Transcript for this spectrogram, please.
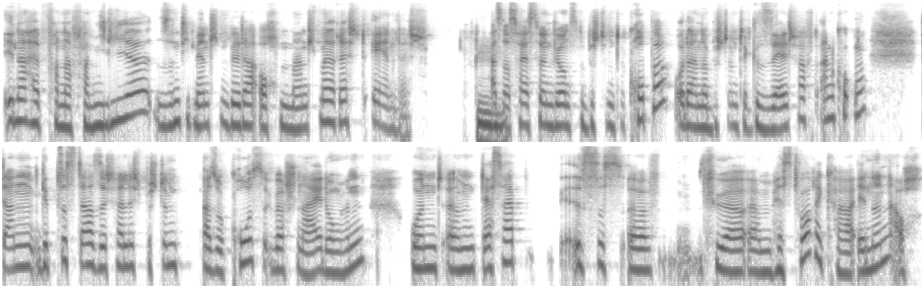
innerhalb von einer Familie sind die Menschenbilder auch manchmal recht ähnlich. Mhm. Also das heißt, wenn wir uns eine bestimmte Gruppe oder eine bestimmte Gesellschaft angucken, dann gibt es da sicherlich bestimmt, also große Überschneidungen. Und ähm, deshalb ist es äh, für ähm, HistorikerInnen auch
